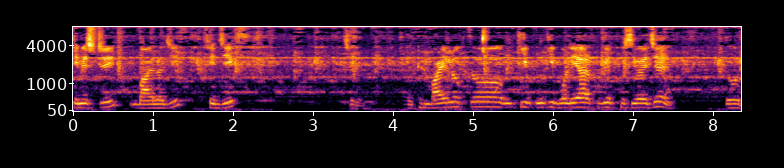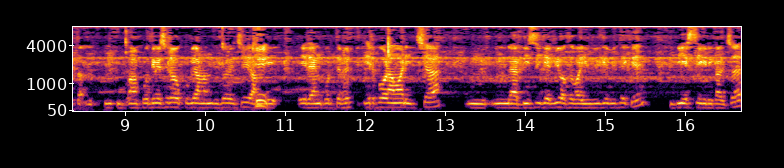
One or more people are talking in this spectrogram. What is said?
chemistry biology physics ছিল। বাড়ির লোক তো কি কি বলি আর খুবই খুশি হয়েছে। তো আমার প্রতিবেশীরাও খুবই আনন্দিত হয়েছে। আমি এই র্যাঙ্ক করতে পেরে। এরপর আমার ইচ্ছা বিসি কেবি অথবা ইউবি কেবি থেকে বিএসসি এগ্রিকালচার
